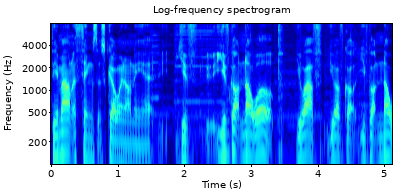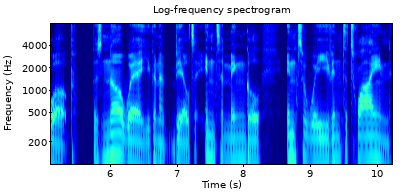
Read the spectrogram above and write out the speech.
The amount of things that's going on here, you've you've got no hope. You have you have got you've got no hope. There's no way you're gonna be able to intermingle, interweave, intertwine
